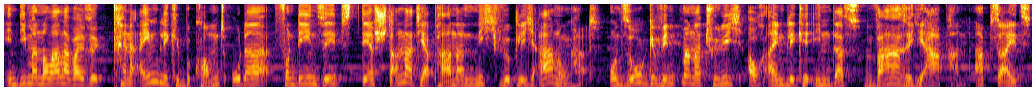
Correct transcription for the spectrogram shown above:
in die man normalerweise keine Einblicke bekommt oder von denen selbst der Standard-Japaner nicht wirklich Ahnung hat. Und so gewinnt man natürlich auch Einblicke in das wahre Japan, abseits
